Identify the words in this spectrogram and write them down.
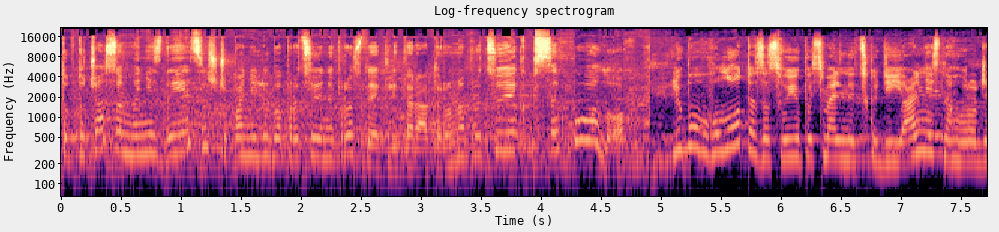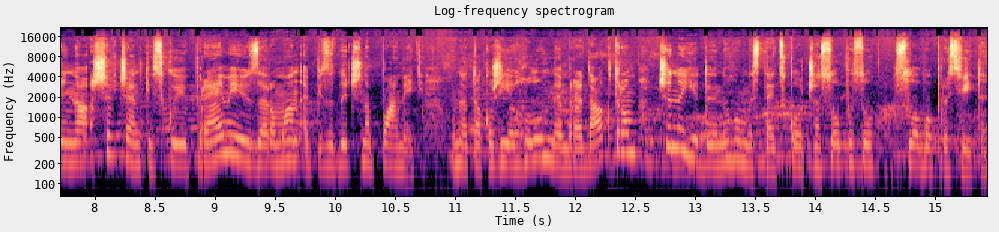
Тобто, часом мені здається, що пані Люба працює не просто як літератор, вона працює як психолог. Любов Голота за свою письменницьку діяльність нагороджена Шевченківською премією за роман Епізодична пам'ять. Вона також є головним редактором чи не єдиного мистецького часопису Слово просвіти.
